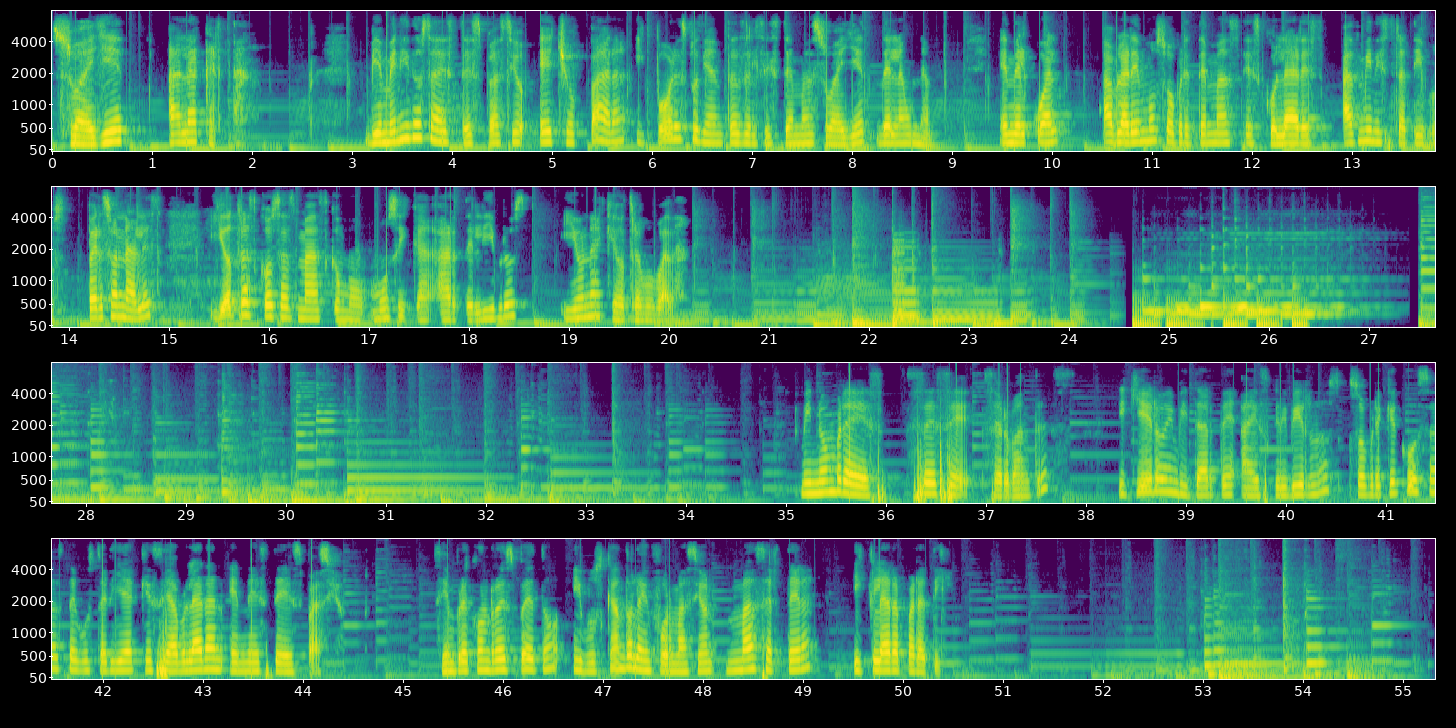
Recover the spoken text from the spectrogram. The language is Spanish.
Suayet a la carta. Bienvenidos a este espacio hecho para y por estudiantes del sistema Suayet de la UNAM, en el cual hablaremos sobre temas escolares, administrativos, personales y otras cosas más como música, arte, libros y una que otra bobada. Mi nombre es CC Cervantes y quiero invitarte a escribirnos sobre qué cosas te gustaría que se hablaran en este espacio, siempre con respeto y buscando la información más certera y clara para ti.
